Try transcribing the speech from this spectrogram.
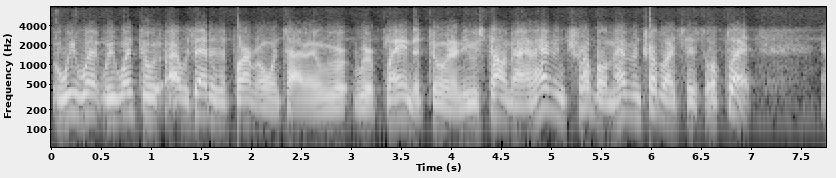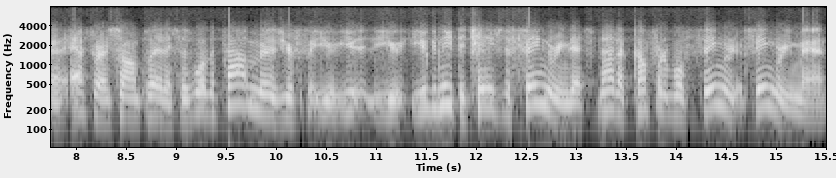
We went. We went to. I was at his apartment one time, and we were we were playing the tune, and he was telling me, "I'm having trouble. I'm having trouble." I said, "Well, play it." And after I saw him play it, I said, "Well, the problem is you you you you need to change the fingering. That's not a comfortable finger fingering, man."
